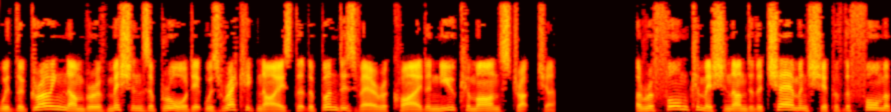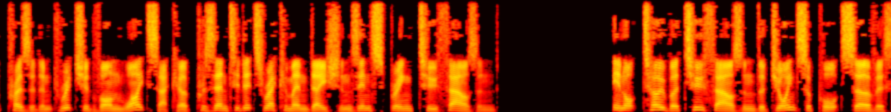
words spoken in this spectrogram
With the growing number of missions abroad it was recognized that the Bundeswehr required a new command structure. A reform commission under the chairmanship of the former President Richard von Weizsäcker presented its recommendations in spring 2000. In October 2000 the Joint Support Service,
